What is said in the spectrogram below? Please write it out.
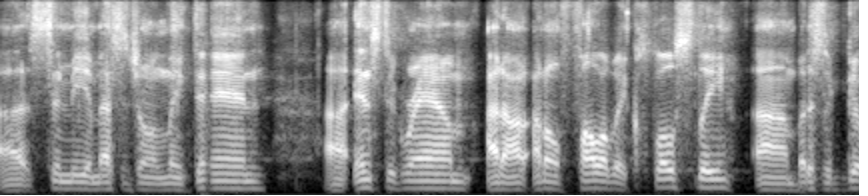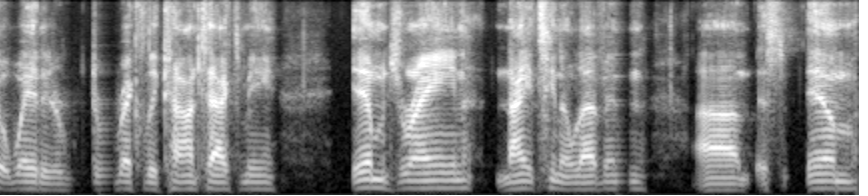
uh, send me a message on LinkedIn. Uh, Instagram, I don't, I don't follow it closely, um, but it's a good way to directly contact me. M Drane 1911. Um, it's M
